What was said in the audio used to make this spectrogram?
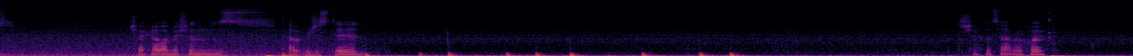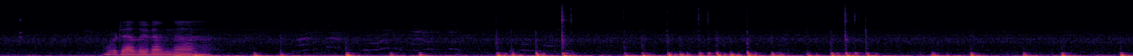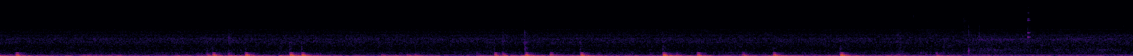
Check out what missions that we just did. This out real quick. More deadly than uh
